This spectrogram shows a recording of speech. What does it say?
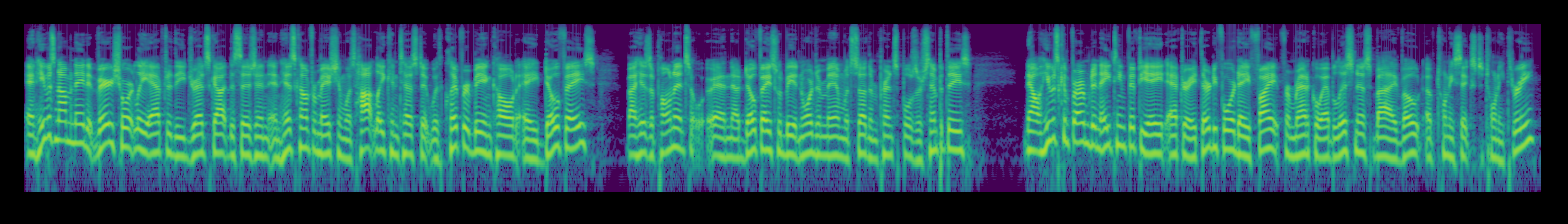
And he was nominated very shortly after the Dred Scott decision, and his confirmation was hotly contested, with Clifford being called a doughface by his opponents. And a doughface would be a northern man with southern principles or sympathies. Now, he was confirmed in 1858 after a 34 day fight from radical abolitionists by a vote of 26 to 23.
